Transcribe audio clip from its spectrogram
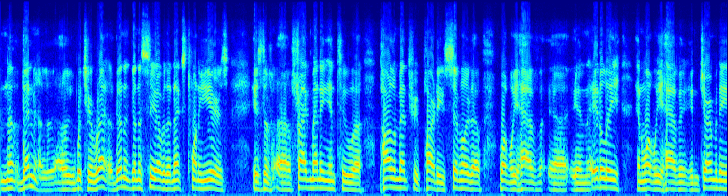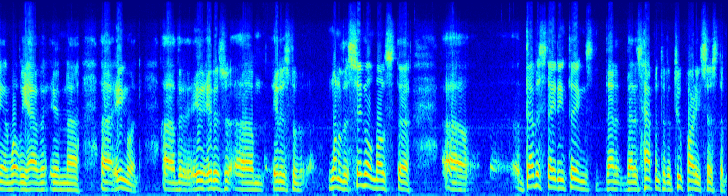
then uh, what you're re- gonna gonna see over the next 20 years is the uh, fragmenting into uh, parliamentary parties similar to what we have uh, in Italy and what we have in Germany and what we have in uh, England. the, it, it is um, it is the one of the single most uh, uh, devastating things that that has happened to the two-party system,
